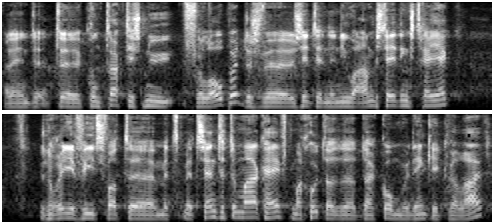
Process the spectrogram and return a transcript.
Alleen het eh, contract is nu verlopen, dus we zitten in een nieuwe aanbestedingstraject. Dus nog even iets wat eh, met, met centen te maken heeft. Maar goed, dat, daar komen we denk ik wel uit.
